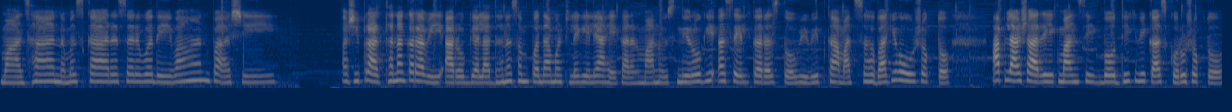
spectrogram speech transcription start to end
माझा नमस्कार सर्व देवांपाशी. अशी प्रार्थना करावी आरोग्याला धनसंपदा म्हटले गेले आहे. कारण माणूस निरोगी असेल तरच तो विविध कामात सहभागी होऊ शकतो. आपला शारीरिक मानसिक बौद्धिक विकास करू शकतो.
